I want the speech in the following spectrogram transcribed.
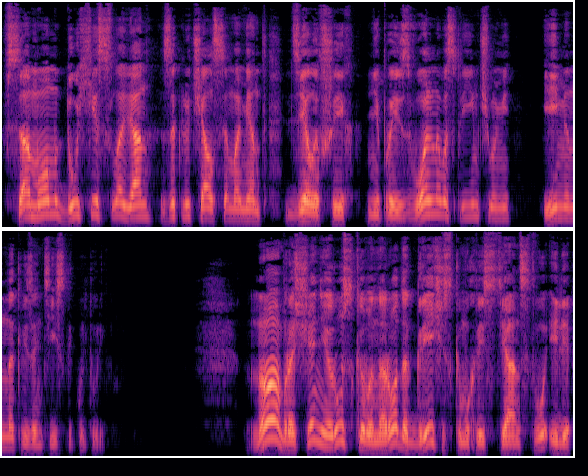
в самом духе славян заключался момент, делавший их непроизвольно восприимчивыми именно к византийской культуре. Но обращение русского народа к греческому христианству или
